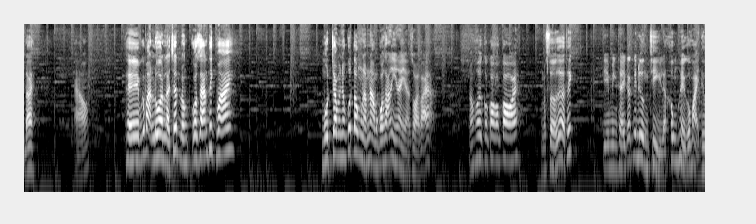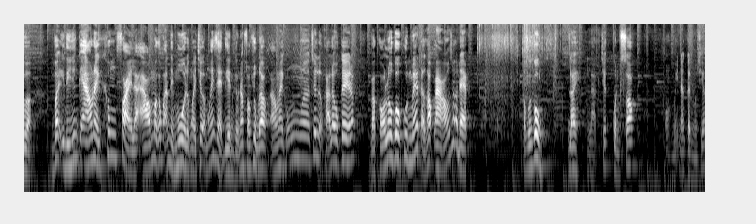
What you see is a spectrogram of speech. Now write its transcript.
Đây áo. Thề với các bạn luôn là chất nó có dán thích vãi một trong những cốt tông làm nào mà có dán như này à giỏi vãi ạ. Nó hơi co co co co ấy mà sờ rất là thích. Thì mình thấy các cái đường chỉ là không hề có vải thừa. Vậy thì những cái áo này không phải là áo mà các bạn thể mua được ngoài chợ một cách rẻ tiền kiểu năm sáu chục đâu. Áo này cũng ờ, chất lượng khá là ok đó. Và có logo Coolmate ở góc áo rất là đẹp. Và cuối cùng Đây là chiếc quần sock. Ồ, Mình đang cần một chiếc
